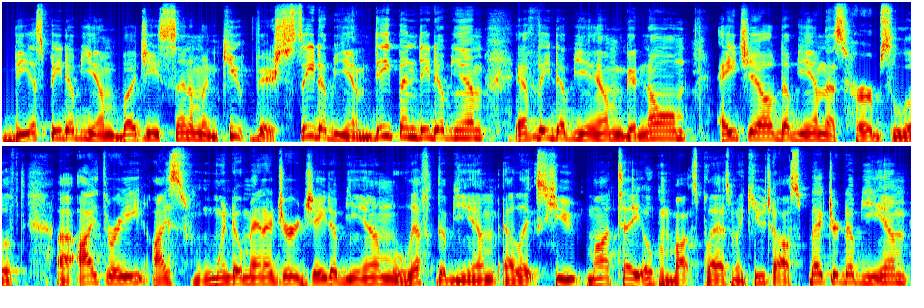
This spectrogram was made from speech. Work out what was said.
BSPWM, Budgie, Cinnamon, Cutefish, CWM, Deepin, DWM, FVWM, GNOME, HLWM, that's Herb's Luft, uh, i3, Ice Window Manager, JWM, LeftWM, LXQt, Mate, OpenBox Plasma, Qtile, Spectre WM,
